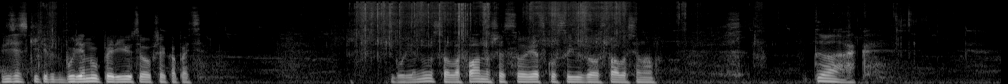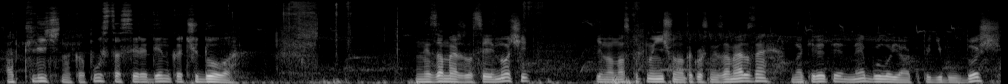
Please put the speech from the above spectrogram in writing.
Дивіться, скільки тут бур'яну перію, це взагалі капець. Бур'яну, салафану ще з Совєтського Союзу залишилося нам. Так. Отлично, капуста, серединка чудова. Не замерзла цієї ночі. І на наступну ніч вона також не замерзне. Накрити не було як. Тоді був дощ.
